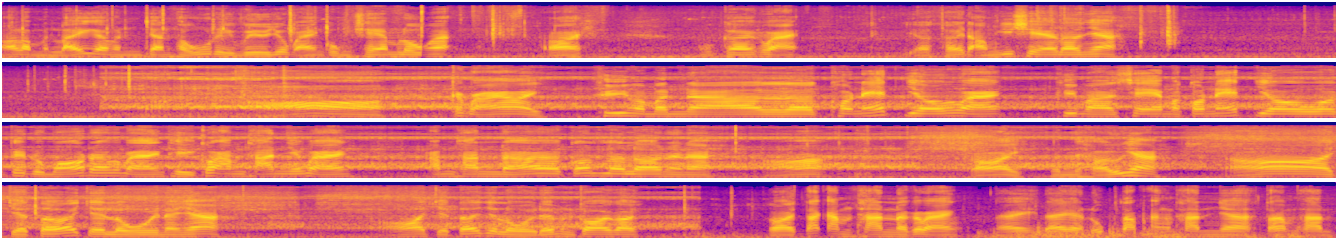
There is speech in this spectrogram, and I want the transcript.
Đó là mình lấy ra mình tranh thủ review cho các bạn cùng xem luôn á. Rồi, ok các bạn. Giờ khởi động chiếc xe lên nha. Đó, các bạn ơi, khi mà mình à, connect vô các bạn, khi mà xe mà connect vô cái remote đó các bạn thì có âm thanh nha các bạn. Âm thanh đã có lên lên này nè. Đó, rồi, mình thử nha. Đó, chạy tới chạy lùi nè nha đó chạy tới cho lùi để mình coi coi. Rồi tắt âm thanh nè các bạn. Đây đây là nút tắt âm thanh nha tắt âm thanh.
